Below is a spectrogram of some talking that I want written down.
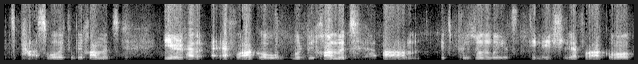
it's possible it could be chametz. Even if ethyl alcohol would be chametz, um, it's presumably it's denatured ethyl alcohol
